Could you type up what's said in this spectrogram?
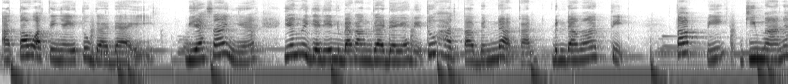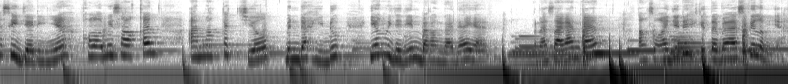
atau artinya itu gadai. Biasanya, yang dijadiin barang gadaian itu harta benda kan, benda mati. Tapi, gimana sih jadinya kalau misalkan anak kecil, benda hidup yang dijadiin barang gadaian? Penasaran kan? Langsung aja deh kita bahas filmnya.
